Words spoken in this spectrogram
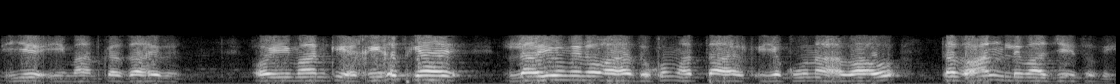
یہ ایمان کا ظاہر ہے۔ اور ایمان کی حقیقت کیا ہے؟ لاہیوں میں نو حکم حتہ یقون ہوا ہو تب ان لما جیت بھی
